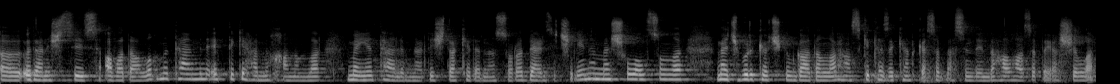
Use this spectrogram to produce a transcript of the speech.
Ödənişsiz avadanlıqla təmin etdi ki, həmin xanımlar müəyyən təlimlərdə iştirak edəndən sonra dərziçiliklə məşğul olsunlar. Məcburi köçkün qadınlar hansı ki, Təzəkənd qəsəbəsində indi hal-hazırda yaşayırlar,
